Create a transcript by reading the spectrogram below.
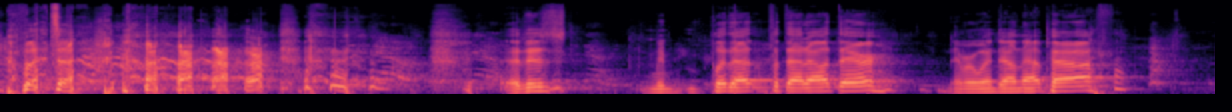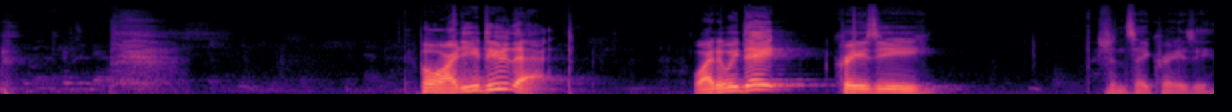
but uh, it is put that, put that out there. Never went down that path. But why do you do that? Why do we date crazy? I shouldn't say crazy.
